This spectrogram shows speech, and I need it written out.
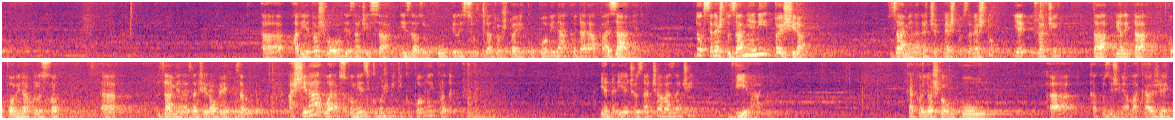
A, ali je došlo ovdje, znači, sa izrazom kupili su, zato što je kupovina kod Arapa zamjena. Dok se nešto zamijeni, to je šira zamjena neče, nešto za nešto je znači ta je li ta kupovina odnosno a, zamjena znači robe za robu. A šira u arapskom jeziku može biti kupovina i prodaja. Jedna riječ označava znači dvije radnje. Kako je došlo u a, kako uzvišeni Allah kaže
